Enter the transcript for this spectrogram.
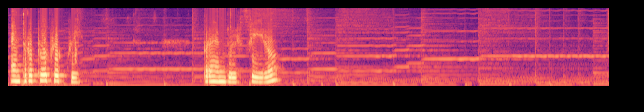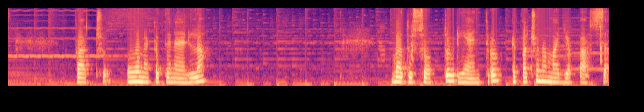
Entro proprio qui. Prendo il filo. Faccio una catenella. Vado sotto rientro e faccio una maglia bassa.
